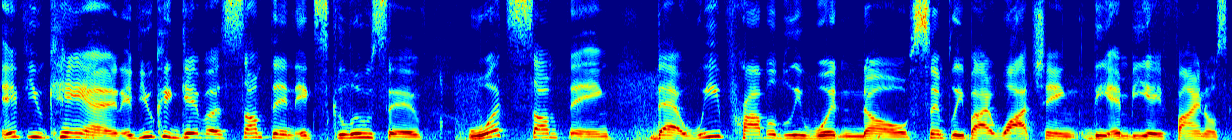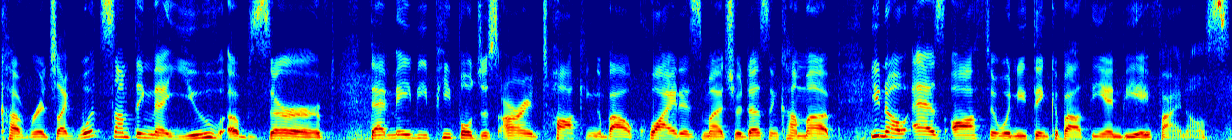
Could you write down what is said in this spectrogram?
if you can, if you could give us something exclusive, what's something that we probably wouldn't know simply by watching the NBA Finals coverage? Like, what's something that you've observed that maybe people just aren't talking about quite as much or doesn't come up, you know, as often when you think about the NBA Finals?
